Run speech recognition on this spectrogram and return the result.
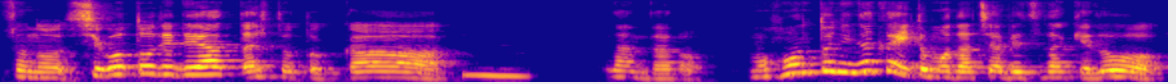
その仕事で出会った人とか、なんだろう、もう本当に仲いい友達は別だけど、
